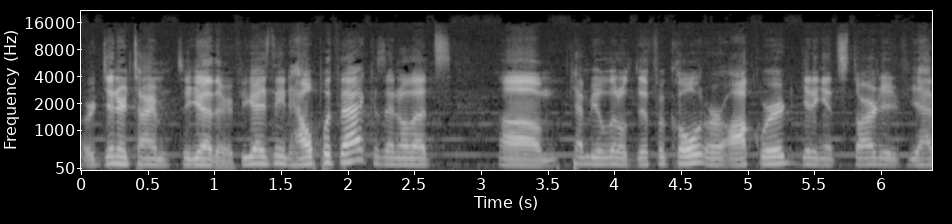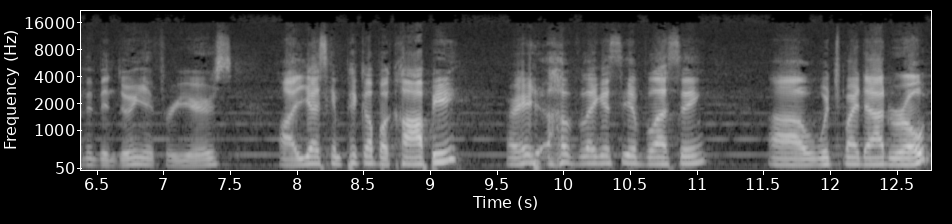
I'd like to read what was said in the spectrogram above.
or dinner time together. If you guys need help with that, because I know that's um, can be a little difficult or awkward getting it started if you haven't been doing it for years, uh, you guys can pick up a copy, right, of Legacy of Blessing, uh, which my dad wrote,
